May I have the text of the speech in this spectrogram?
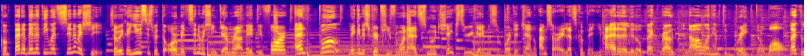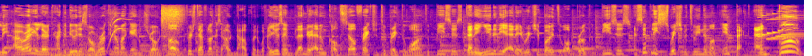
compatibility with Cinemachine. So we can use this with the Orbit Cinemachine camera I made before, and boom! Link in the description if you want to add smooth shakes to your game and support the channel. I'm sorry, let's continue. I added a little background and now I want him to break the wall. Luckily, I already learned how to do this while working on my game Drone Home. First devlog is out now, by the way. I use a Blender add-on called Cell Fracture to break the wall into pieces. Then in Unity, add a rigid body to all broken pieces and simply switch between them on impact. and boom!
